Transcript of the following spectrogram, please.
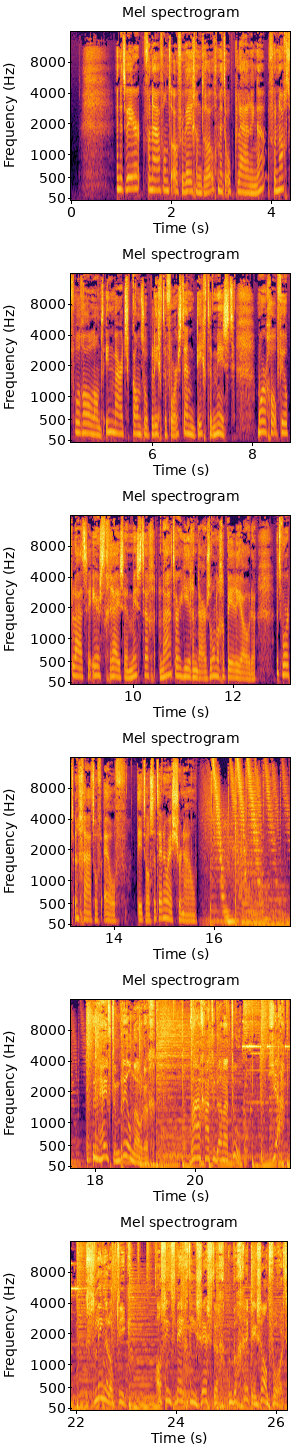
En het weer, vanavond overwegend droog met opklaringen. Vannacht vooral landinwaarts kans op lichte vorst en dichte mist. Morgen op veel plaatsen eerst grijs en mistig, later hier en daar zonnige periode. Het wordt een graad of 11. Dit was het NOS Journaal. U heeft een bril nodig. Waar gaat u dan naartoe? Ja, slingeroptiek. Al sinds 1960 een begrip in Zandvoort.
